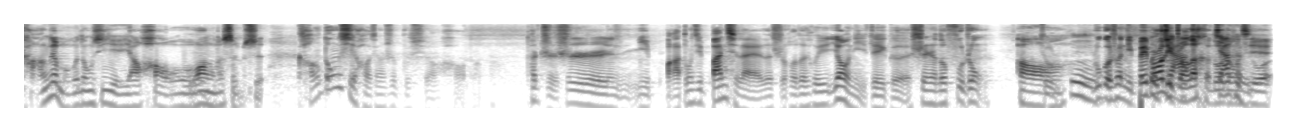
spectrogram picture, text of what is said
扛着某个东西也要耗，我忘了是不是？扛东西好像是不需要耗的，它只是你把东西搬起来的时候，它会要你这个身上的负重。哦，嗯，如果说你背包里装了很多东西，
